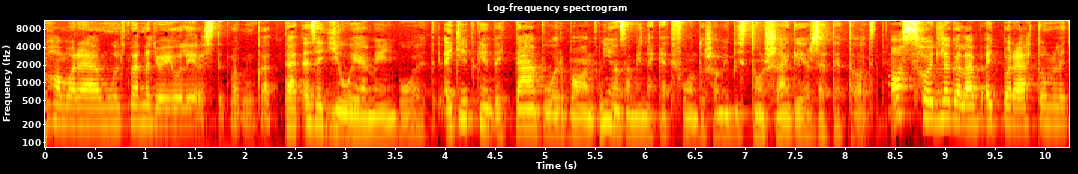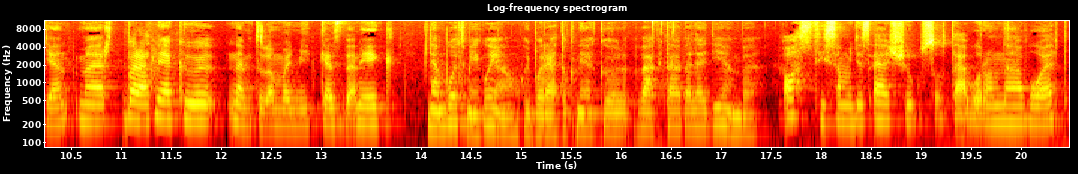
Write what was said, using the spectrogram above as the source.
hamar elmúlt, mert nagyon jól éreztük magunkat. Tehát ez egy jó élmény volt. Egyébként egy táborban mi az, ami neked fontos, ami biztonságérzetet ad? Az, hogy legalább egy barátom legyen, mert barát nélkül nem tudom, hogy mit kezdenék. Nem volt még olyan, hogy barátok nélkül vágtál bele egy ilyenbe? Azt hiszem, hogy az első úszótáboromnál volt,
